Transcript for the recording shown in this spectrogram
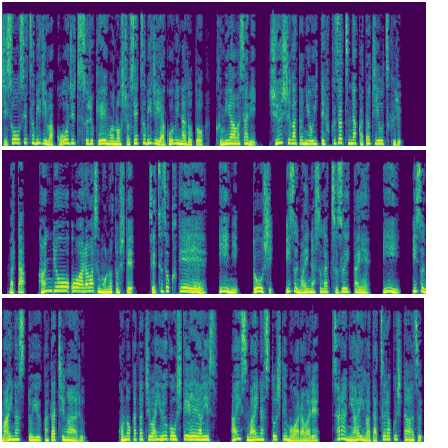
自創設備時は口述する敬語の諸設備時や語尾などと組み合わさり、終止型において複雑な形を作る。また、完了を表すものとして、接続形 A、E に動詞、is マイナスが続いた A、E、is マイナスという形がある。この形は融合して AIS、アイスマイナスとしても現れ、さらに I が脱落したアズ、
